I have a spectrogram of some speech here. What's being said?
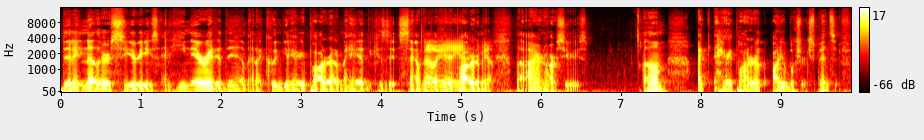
did another series, and he narrated them, and I couldn't get Harry Potter out of my head because it sounded Oh, like yeah, Harry yeah, Potter to me. yep. The Ironheart series. Um, I, Harry Potter audiobooks are expensive.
